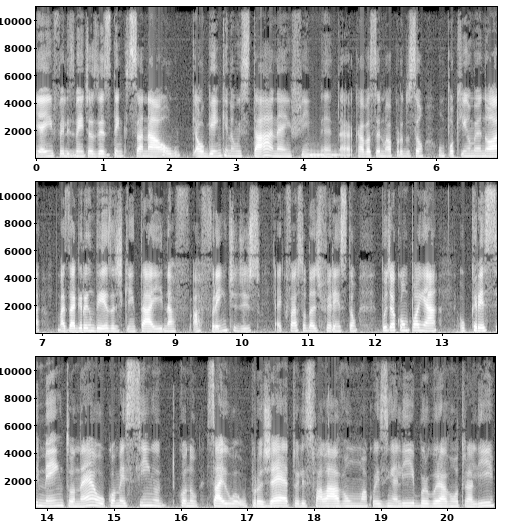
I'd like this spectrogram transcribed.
E aí, infelizmente, às vezes tem que sanar alguém que não está, né? Enfim, né? acaba sendo uma produção um pouquinho menor, mas a grandeza de quem está aí na à frente disso é que faz toda a diferença. Então, pude acompanhar o crescimento, né? O comecinho, quando saiu o projeto, eles falavam uma coisinha ali, burburavam outra ali.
